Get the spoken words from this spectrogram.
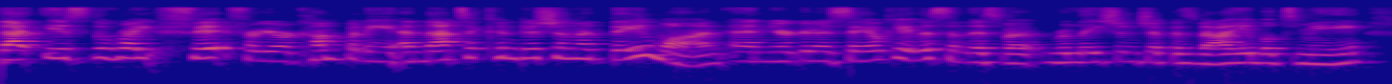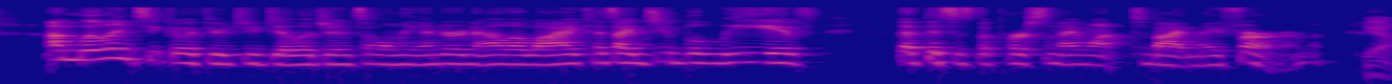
that is the right fit for your company, and that's a condition that they want. And you're going to say, okay, listen, this relationship is valuable to me. I'm willing to go through due diligence only under an LOI because I do believe that this is the person I want to buy my firm. Yeah.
